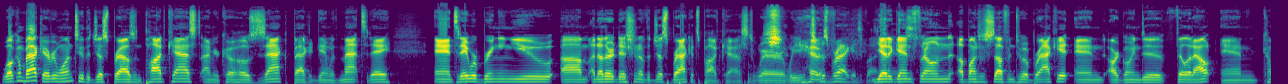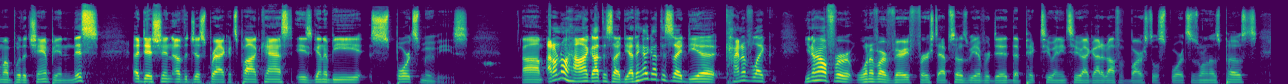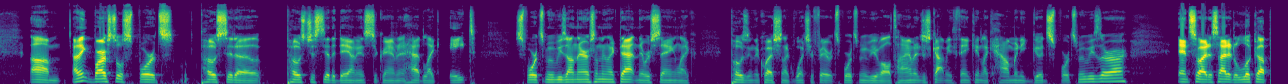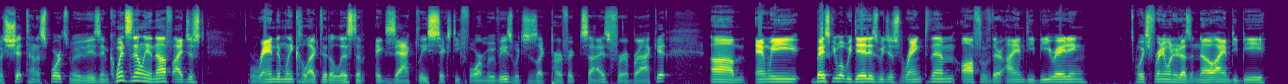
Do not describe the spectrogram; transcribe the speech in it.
Welcome back, everyone, to the Just Browsing podcast. I'm your co-host Zach, back again with Matt today, and today we're bringing you um, another edition of the Just Brackets podcast, where we have Just brackets. Podcast. yet again thrown a bunch of stuff into a bracket and are going to fill it out and come up with a champion. And this edition of the Just Brackets podcast is going to be sports movies. Um, I don't know how I got this idea. I think I got this idea kind of like you know how for one of our very first episodes we ever did, the pick two any two, I got it off of Barstool Sports was one of those posts. Um, I think Barstool Sports posted a post just the other day on Instagram and it had like eight sports movies on there or something like that, and they were saying like posing the question like, "What's your favorite sports movie of all time?" And it just got me thinking like how many good sports movies there are. And so I decided to look up a shit ton of sports movies, and coincidentally enough, I just randomly collected a list of exactly 64 movies, which is like perfect size for a bracket. Um, and we basically what we did is we just ranked them off of their IMDb rating, which for anyone who doesn't know, IMDb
